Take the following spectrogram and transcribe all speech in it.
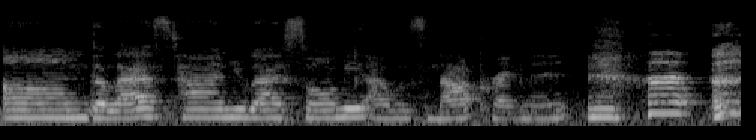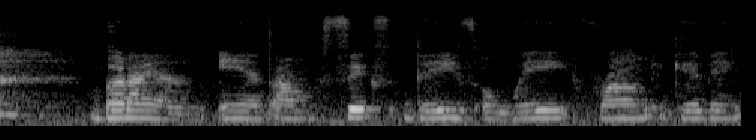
Um, the last time you guys saw me, I was not pregnant. but I am. And I'm six days away from giving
